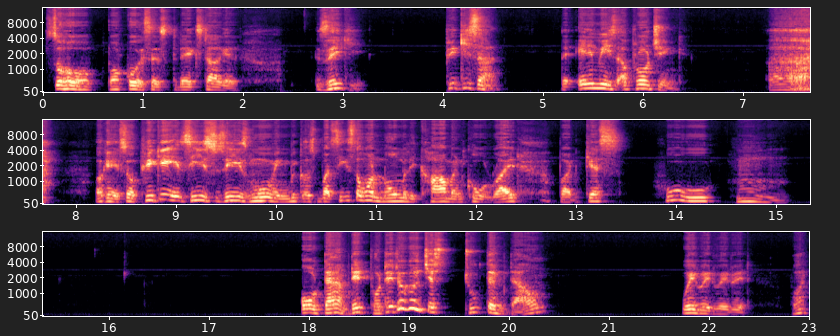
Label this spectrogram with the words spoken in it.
So, Porco is his next target, Zeki, Piki-san, the enemy is approaching. Ah. Okay, so Piki is he's he's moving because but he's the one normally calm and cool, right? But guess who? Hmm. Oh damn, did Potato Girl just took them down? Wait, wait, wait, wait. What?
